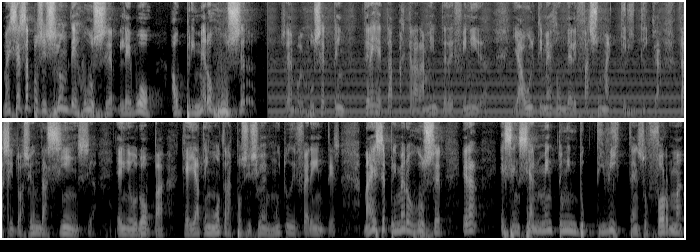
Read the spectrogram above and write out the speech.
Mas essa posição de Husserl levou ao primeiro Husserl, porque Husserl tem três etapas claramente definidas, e a última é onde ele faz uma crítica da situação da ciência em Europa, que já tem outras posições muito diferentes. Mas esse primeiro Husserl era esencialmente un inductivista en su forma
